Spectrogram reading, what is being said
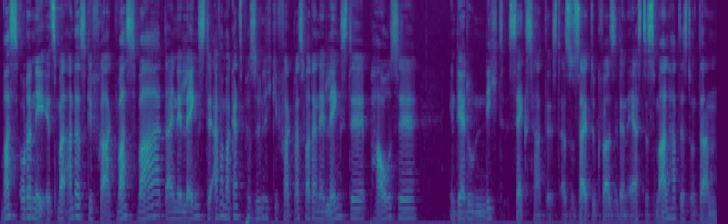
Was, oder nee, jetzt mal anders gefragt. Was war deine längste, einfach mal ganz persönlich gefragt, was war deine längste Pause, in der du nicht Sex hattest? Also seit du quasi dein erstes Mal hattest und dann,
